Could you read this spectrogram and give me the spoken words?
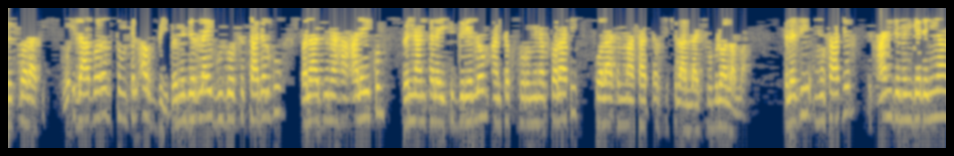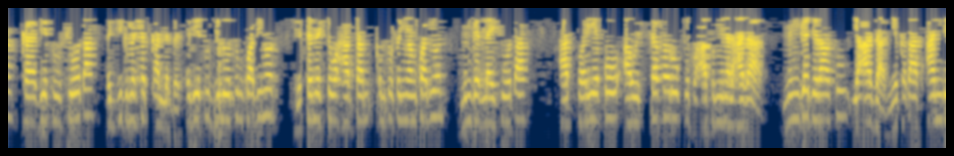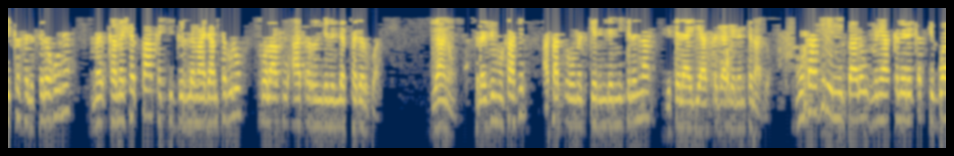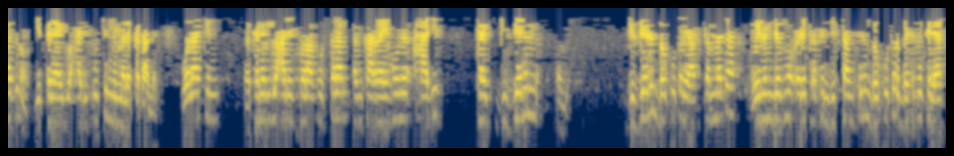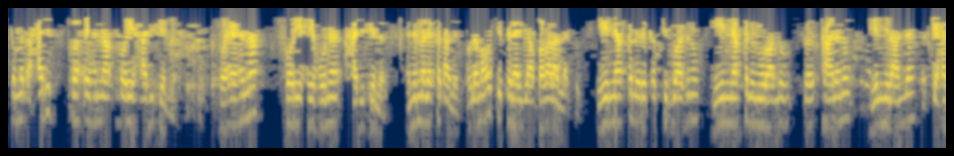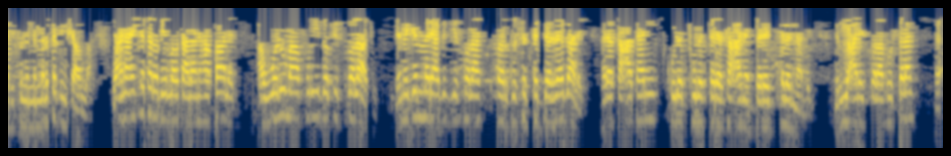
من الصلاة وإذا ضربتم في الأرض በምድር ላይ ጉዞ ስታደርጉ فلا جناح عليكم በእናንተ ላይ ችግር የለውም أن تقصروا من الصلاة ሶላትን ማሳጠር ትችላላችሁ ብሏል አላህ። ስለዚህ ሙሳፊር አንድ መንገደኛ ከቤቱ ሲወጣ እጅግ መሸቅ አለበት። እቤቱ ድሎት እንኳ ቢኖር የተመቸው ሀብታም ቅንጦተኛ እንኳ ቢሆን መንገድ ላይ ሲወጣ አጠሪቁ አው ሰፈሩ ቅጥዓቱ ሚነል ዐዛብ መንገድ ራሱ የአዛብ የቅጣት አንድ ክፍል ስለሆነ ከመሸቃ ከችግር ለማዳን ተብሎ ሶላቱ አጠር እንድልለት ተደርጓል። ያ ነው። ስለዚህ ሙሳፊር አሳጥሮ መስገድ እንደሚችልና የተለያየ አስተጋገድ እንትን አለው። ሙሳፊር የሚባለው ምን ያክል ርቀት ሲጓዝ ነው? የተለያዩ ሐዲሶችን እንመለከታለን። ወላኪን ከነብዩ አለይሂ ሰላቱ ወሰላም ጠንካራ የሆነ ሐዲስ ከጊዜንም ጊዜንም በቁጥር ያስቀመጠ ወይንም ደግሞ ርቀትን distance ንም በቁጥር በትክክል ያስቀመጠ ሐዲስ ሶሒህና ሶሪህ ሐዲስ የለም። ሶሒህና ሶሪህ የሆነ ሐዲስ የለም። እንመለከታለን። ዑለማዎች የተለያየ አባባል አላቸው። ይሄን ያክል ርቀት ሲጓዝ ነው፣ ይሄን ያክል እኖራለሁ ካለ ነው የሚል አለ። እስኪ ሐዲሱን እንመልከት ኢንሻአላህ። وعن عائشة رضي الله تعالى عنها قالت أول ما فرضت الصلاة ለመጀመሪያ ጊዜ ሶላት ፈርድ ስትደረግ አለች ركعتان ሁለት ሁለት ረካዓ ነበረች ትለናለች። ነብዩ አለይሂ ሰላቱ ወሰላም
